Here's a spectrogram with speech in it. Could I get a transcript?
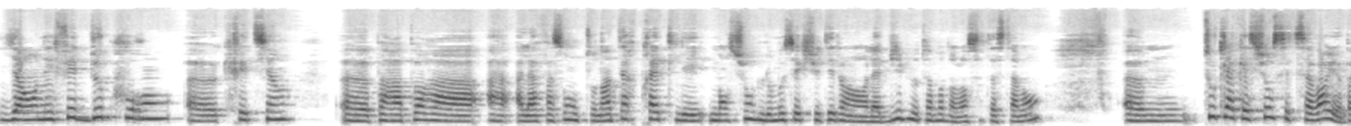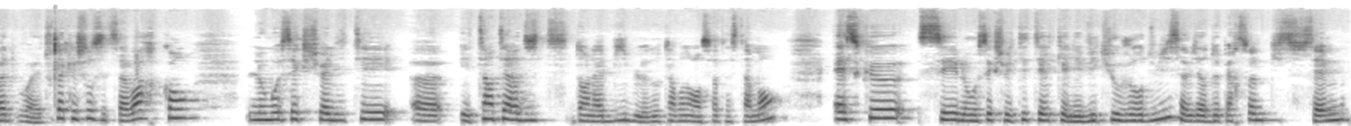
il y a en effet deux courants euh, chrétiens euh, par rapport à, la façon dont on interprète les mentions de l'homosexualité dans la Bible, notamment dans l'Ancien Testament. Toute la question, c'est de savoir, il y a pas, de, ouais, toute la question, c'est de savoir quand l'homosexualité euh, est interdite dans la Bible, notamment dans l'Ancien Testament. Est-ce que c'est l'homosexualité telle qu'elle est vécue aujourd'hui? Ça veut dire deux personnes qui s'aiment,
